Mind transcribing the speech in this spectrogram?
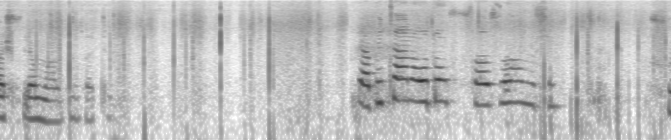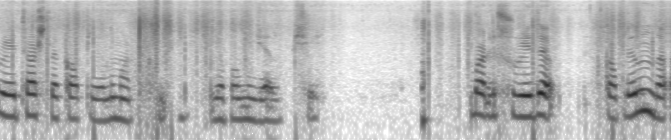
Taş falan vardı zaten. Ya bir tane odun fazla almışım. Şurayı taşla kaplayalım artık. Yapamayacağız bir şey. Böyle şurayı da kaplayalım da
